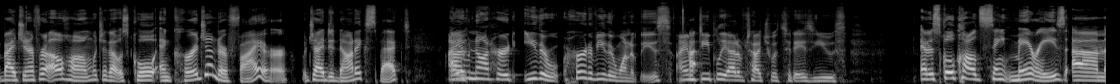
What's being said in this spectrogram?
by Jennifer L. Holm, which I thought was cool, and Courage Under Fire, which I did not expect. I have not heard either heard of either one of these. I am deeply out of touch with today's youth. at a school called St. Mary's, um,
